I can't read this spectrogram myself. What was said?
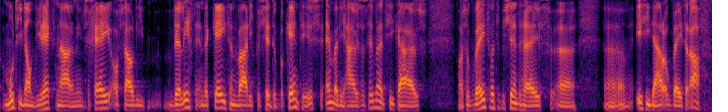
moet hij dan direct naar een UMCG of zou die wellicht in de keten waar die patiënt ook bekend is en bij die huisarts en bij het ziekenhuis ze ook weten wat die patiënt heeft, uh, uh, is hij daar ook beter af.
